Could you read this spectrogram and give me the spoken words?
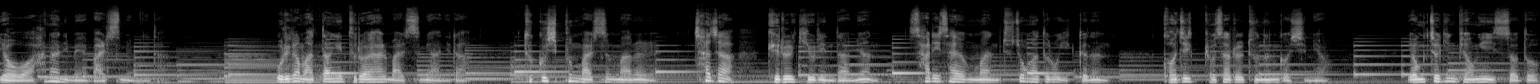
여호와 하나님의 말씀입니다. 우리가 마땅히 들어야 할 말씀이 아니라 듣고 싶은 말씀만을 찾아 귀를 기울인다면 사리 사역만 추종하도록 이끄는 거짓 교사를 두는 것이며 영적인 병이 있어도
